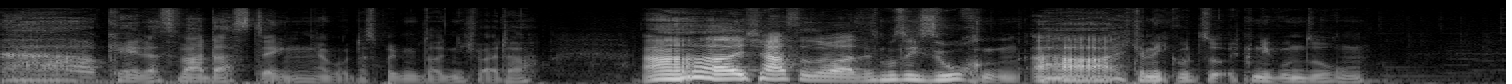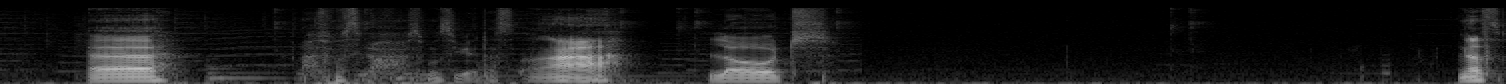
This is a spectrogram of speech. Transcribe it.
Ah, okay, das war das Ding. Na gut, das bringt mich dann nicht weiter. Ah, ich hasse sowas. Jetzt muss ich suchen. Ah, ich kann nicht gut, ich kann nicht gut suchen. Äh. Was muss, oh, was muss ich wieder das? Ah, Load. Das,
